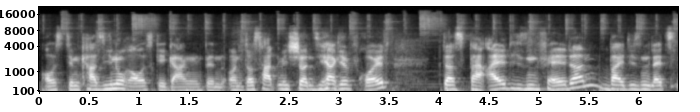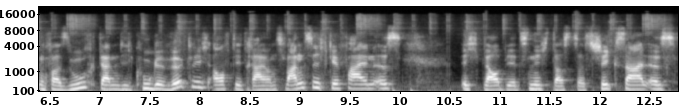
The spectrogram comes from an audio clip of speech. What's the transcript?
aus dem Casino rausgegangen bin. Und das hat mich schon sehr gefreut dass bei all diesen Feldern, bei diesem letzten Versuch, dann die Kugel wirklich auf die 23 gefallen ist. Ich glaube jetzt nicht, dass das Schicksal ist.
